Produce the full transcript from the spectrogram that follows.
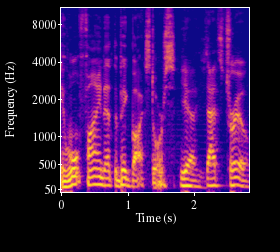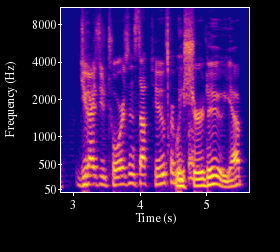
they won't find at the big box stores. Yeah, that's true. Do you guys do tours and stuff too for We people? sure do. Yep.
